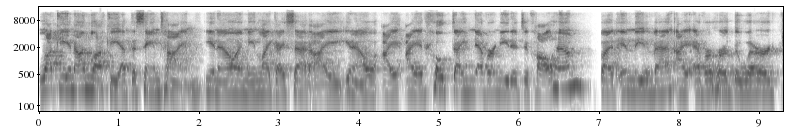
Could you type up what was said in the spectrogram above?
lucky and unlucky at the same time you know? I mean like i said i you know i i had hoped i never needed to call him but in the event i ever heard the word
